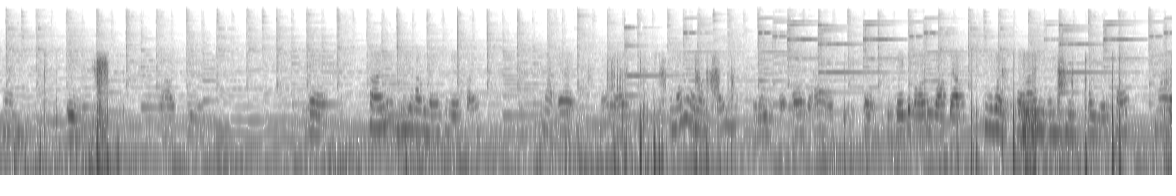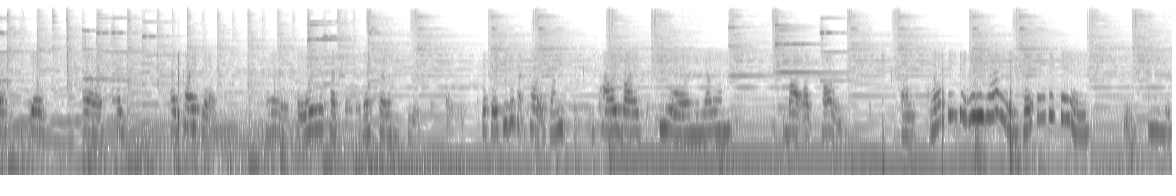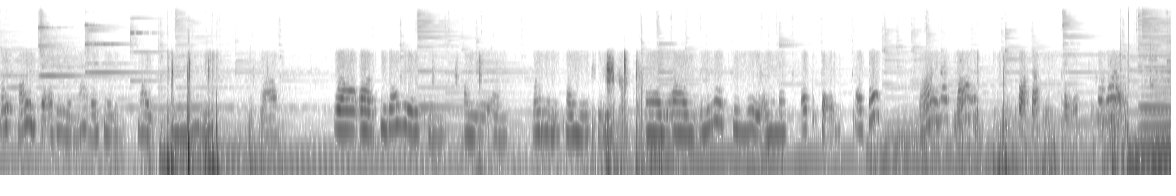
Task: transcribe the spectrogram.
when. Ooh. Wow, cool. The son, do you have for your son? Not that. Another one saying. Oh, oh wow. So Jacob already walked out? He went flying in his Toyota. No, get, uh, I, I tried that. Anyway, so what are your questions? The next part is cute. But they're two different cars. One's powered by fuel and the other one's bought like cars. Um, I don't think it really matters. Are the same. I mean, they're both cars, but other than that, there's no like. Wow. Well, uh, congratulations on your um wedding pregnancy, and um, we will see you in the next episode. Okay. Bye. Bye. Podcast. Okay. Bye.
